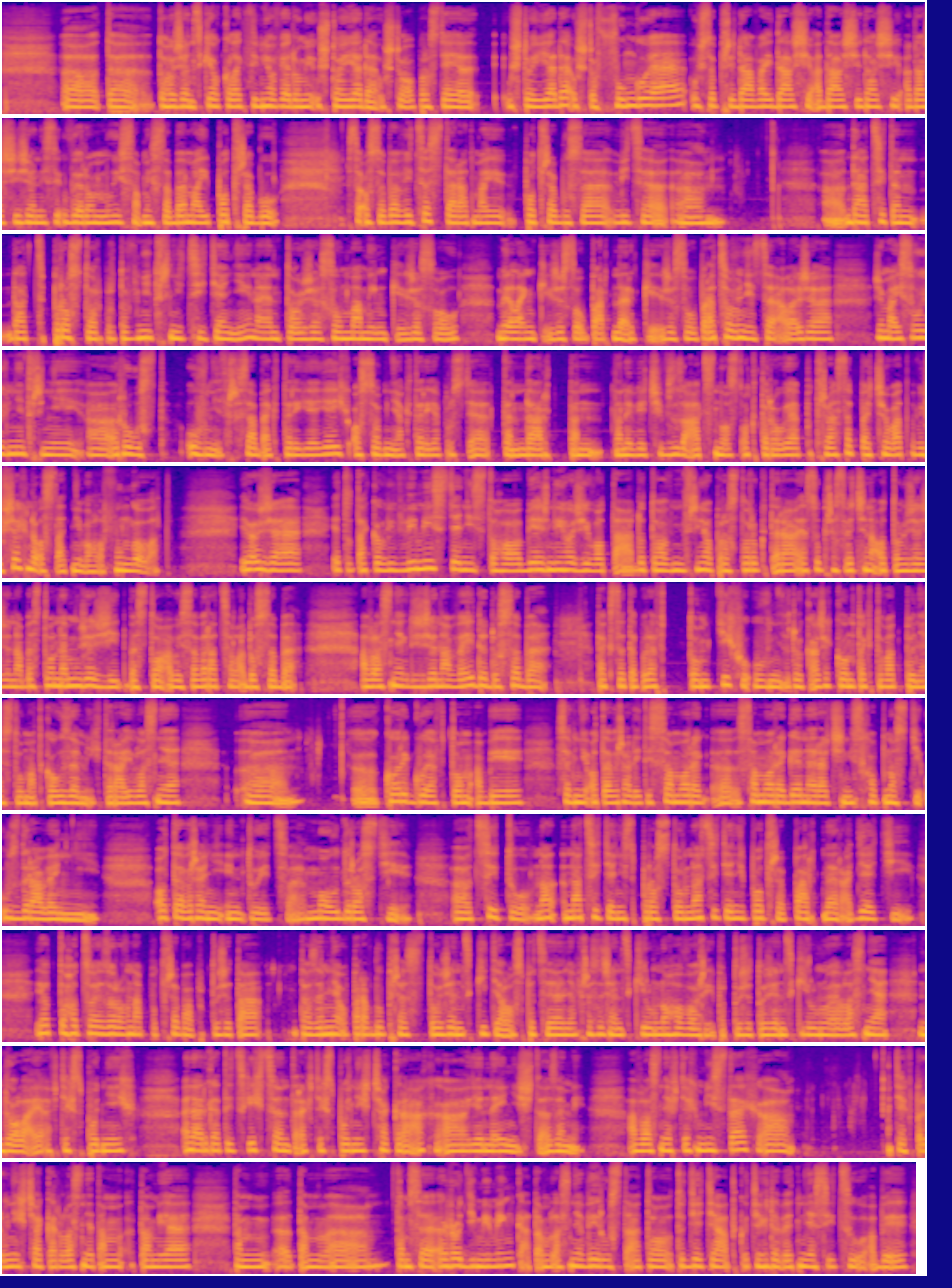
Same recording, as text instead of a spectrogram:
uh, té, toho ženského kolektivního vědomí už to jede, už to prostě je, už to jede, už to funguje, už se přidávají další a další, další a další ženy si uvědomují sami sebe, mají potřebu se o sebe více starat, mají potřebu se více um, dát si ten, dát si prostor pro to vnitřní cítění, nejen to, že jsou maminky, že jsou milenky, že jsou partnerky, že jsou pracovnice, ale že, že mají svůj vnitřní uh, růst, uvnitř sebe, který je jejich osobní a který je prostě ten dar, ten, ta největší vzácnost, o kterou je potřeba se pečovat, aby všechno ostatní mohlo fungovat. Jo, že je to takový vymístění z toho běžného života do toho vnitřního prostoru, která já jsem přesvědčena o tom, že žena bez toho nemůže žít, bez toho, aby se vracela do sebe. A vlastně, když žena vejde do sebe, tak se teprve v tom tichu uvnitř dokáže kontaktovat plně s tou matkou zemí, která ji vlastně uh, koriguje v tom, aby se v ní otevřely ty samore, eh, samoregenerační schopnosti uzdravení, otevření intuice, moudrosti, eh, citu, na, nacítění z prostoru, nacítění potřeb partnera, dětí, jo, toho, co je zrovna potřeba, protože ta ta země opravdu přes to ženský tělo, speciálně přes ženský luno hovoří, protože to ženský luno je vlastně dole, je v těch spodních energetických centrech, v těch spodních čakrách a je nejníž té zemi. A vlastně v těch místech a těch prvních čakr vlastně tam, tam je, tam, tam, tam se rodí miminka, tam vlastně vyrůstá to, to děťátko těch devět měsíců, aby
